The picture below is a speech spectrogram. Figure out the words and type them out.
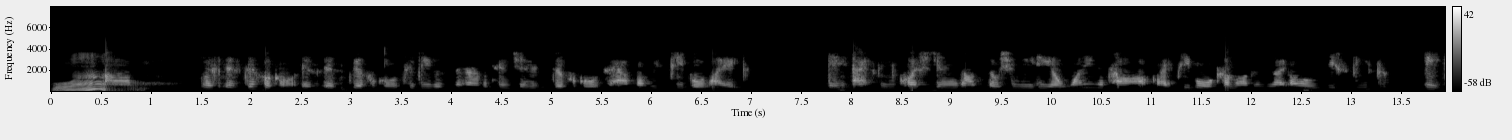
Wow. Um, it's, it's difficult. It's, it's difficult to be the center of attention. It's difficult to have all these people like asking questions on social media, wanting to talk. Like people will come up and be like, "Oh, you speak, speak,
